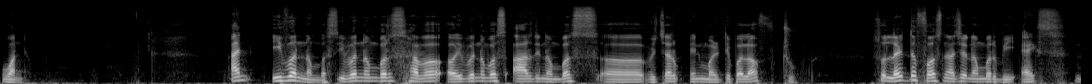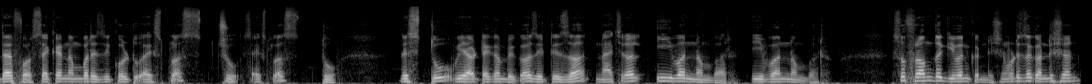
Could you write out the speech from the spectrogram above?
1 and even numbers. Even numbers have a uh, even numbers are the numbers uh, which are in multiple of 2 so let the first natural number be x. Therefore second number is equal to x plus 2 so x plus 2 this 2 we have taken because it is a natural even number even number. So from the given condition what is the condition?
